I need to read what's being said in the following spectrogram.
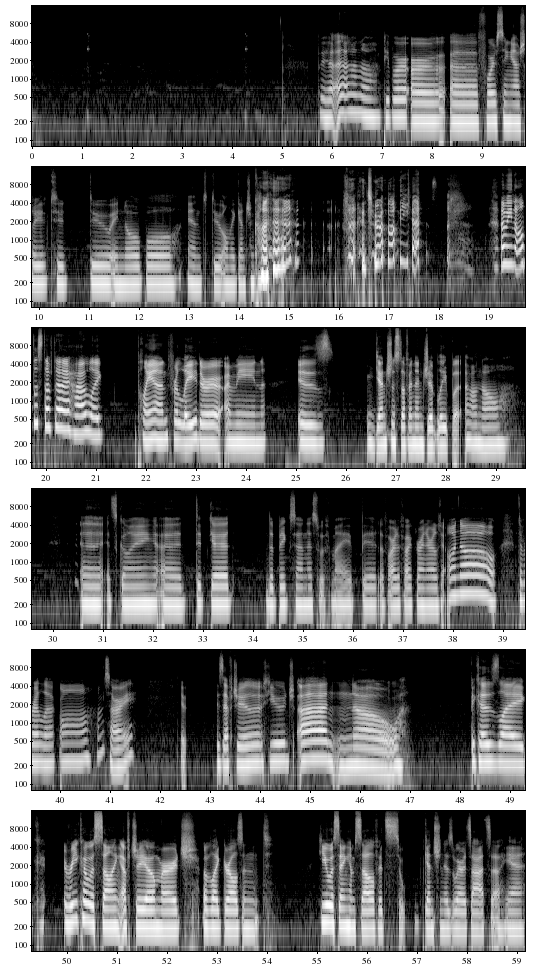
But yeah, I, I don't know. People are, uh forcing Ashley to do a noble and do only Genshin Con. True, yes. I mean, all the stuff that I have like planned for later, I mean, is Genshin stuff and then Ghibli, but I don't know. Uh, it's going. Uh, did get the big sadness with my bit of artifact grind earlier. Oh no! The red look. Oh, I'm sorry. I- Is FGO huge? Uh, no. Because like Rika was selling FGO merch of like girls, and he was saying himself, it's Genshin is where it's at. So yeah.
